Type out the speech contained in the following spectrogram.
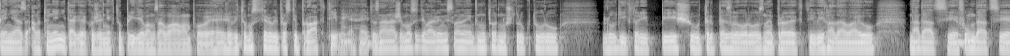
peniaze, ale to není tak, ako že niekto príde, vám zavolá, vám povie, hej, že vy to musíte robiť proste proaktívne. Hej. To znamená, že musíte mať vymyslené vnútornú štruktúru ľudí, ktorí píšu trpezlivo rôzne projekty, vyhľadávajú nadácie, mm-hmm. fundácie,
